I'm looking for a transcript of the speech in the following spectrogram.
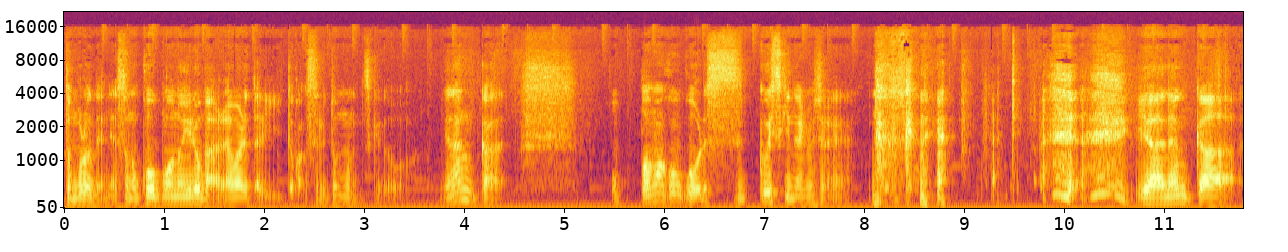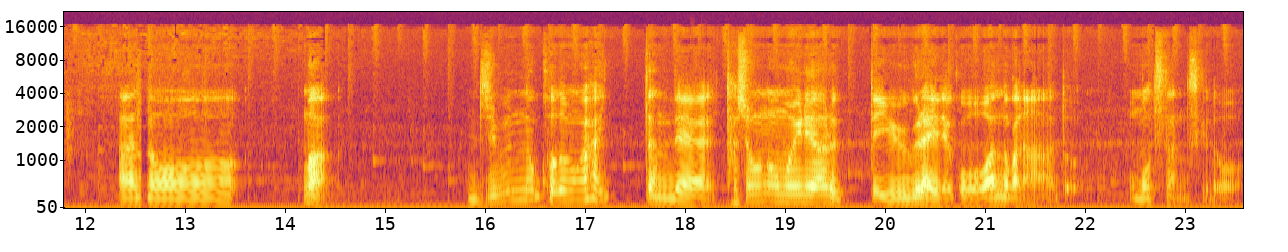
ところでねその高校の色が現れたりとかすると思うんですけどいやなんかおっぱま高校俺すっごい好きになりましたね。なんかね いやなんかあのー、まあ自分の子供が入ったんで多少の思い入れあるっていうぐらいでこう終わんのかなと思ってたんですけど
